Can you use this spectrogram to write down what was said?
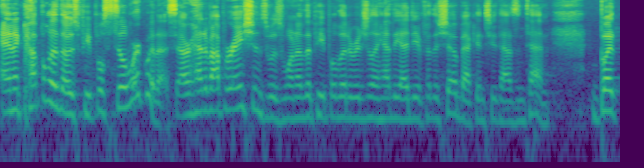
and a couple of those people still work with us. Our head of operations was one of the people that originally had the idea for the show back in 2010. But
